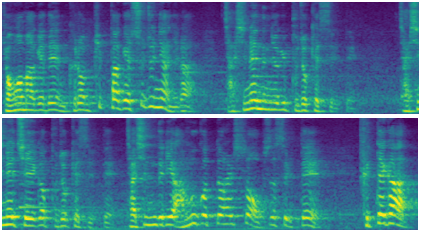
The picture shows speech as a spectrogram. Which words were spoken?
경험하게 된 그런 핍박의 수준이 아니라 자신의 능력이 부족했을 때, 자신의 지혜가 부족했을 때, 자신들이 아무것도 할 수 없었을 때, 그때가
